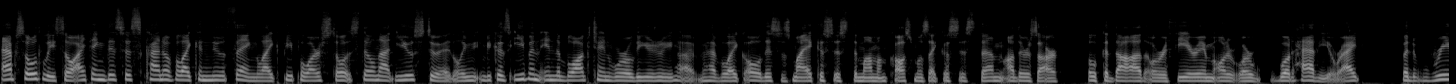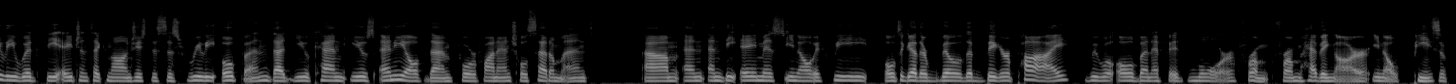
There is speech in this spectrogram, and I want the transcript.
Absolutely. So I think this is kind of like a new thing. Like people are still still not used to it, like, because even in the blockchain world, you usually have, have like, oh, this is my ecosystem. I'm on Cosmos ecosystem. Others are Polkadot or Ethereum or or what have you, right? But really, with the agent technologies, this is really open that you can use any of them for financial settlement. Um, and and the aim is, you know, if we all together build a bigger pie, we will all benefit more from from having our, you know, piece of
